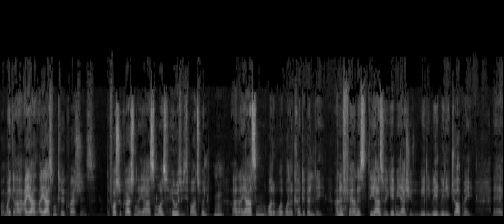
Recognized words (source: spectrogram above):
Well, Mike, I, I asked him two questions. The first question I asked him was who was responsible, mm. and I asked him what, what, what accountability. And in fairness, the answer he gave me actually really, really, really dropped me. Uh,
